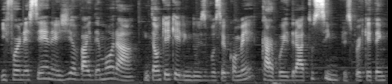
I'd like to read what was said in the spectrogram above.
e fornecer energia vai demorar. Então o que que ele induz você a comer? Carboidrato simples, porque tem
